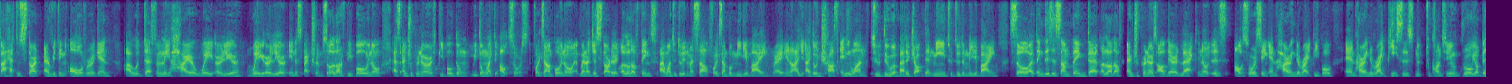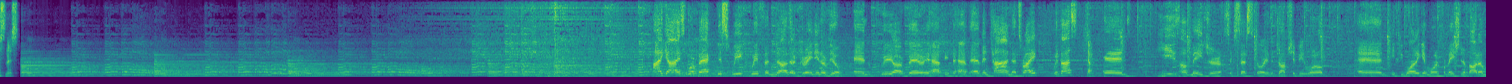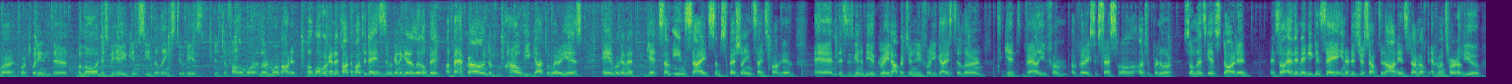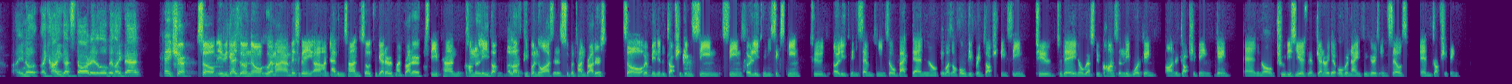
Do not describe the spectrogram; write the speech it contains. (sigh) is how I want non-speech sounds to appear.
If I had to start everything all over again, I would definitely hire way earlier, way earlier in the spectrum. So a lot of people, you know, as entrepreneurs, people don't we don't like to outsource. For example, you know, when I just started, a lot of things I want to do it myself. For example, media buying, right? You know, I, I don't trust anyone to do a better job than me to do the media buying. So I think this is something that a lot of entrepreneurs out there lack, you know, is outsourcing and hiring the right people and hiring the right pieces to continue to grow your business. Hi, guys. We're back this week with another great interview. And we are very happy to have Evan Tan, that's right, with us. Yep. And he's a major success story in the dropshipping world. And if you want to get more information about him or, or putting the below in this video, you can see the links to his to follow more, learn more about him. But what we're going to talk about today is we're going to get a little bit a background of how he got to where he is and we're going to get some insights, some special insights from him. And this is going to be a great opportunity for you guys to learn, to get value from a very successful entrepreneur. So let's get started. And so, Evan, maybe you can say, introduce yourself to the audience. I don't know if everyone's heard of you, uh, you know, like how you got started, a little bit like that. Okay, sure. So if you guys don't know who am I, I'm basically uh, I'm Evan Tan. So together with my brother Steve Tan, commonly a lot of people know us as Super Tan Brothers. So we've been in the dropshipping scene since early 2016 to early 2017. So back then, you know, it was a whole different dropshipping scene to today, you know, we're still constantly working on the dropshipping game. And, you know, through these years, we have generated over nine figures in sales in dropshipping.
